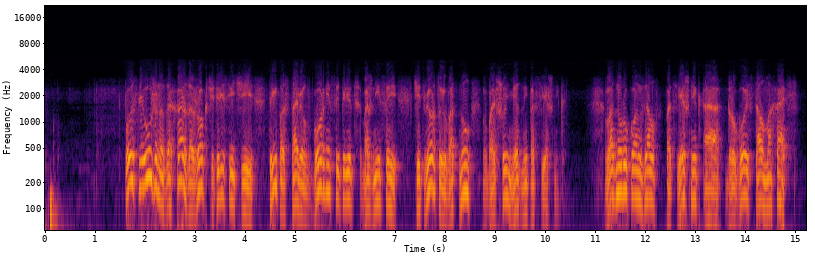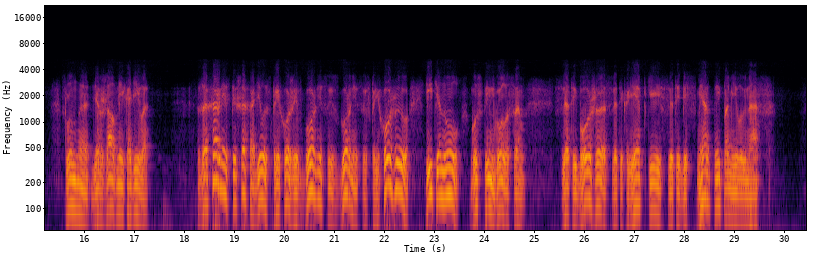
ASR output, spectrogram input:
После ужина Захар зажег четыре свечи, три поставил в горнице перед божницей, четвертую воткнул в большой медный подсвечник. В одну руку он взял подсвечник, а другой стал махать, словно держал в ней кадила. Захар не спеша ходил из прихожей в горницу, из горницы в прихожую и тянул густым голосом. «Святый Боже, святый крепкий, святый бессмертный, помилуй нас!»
